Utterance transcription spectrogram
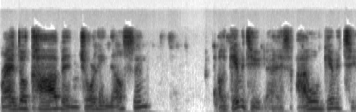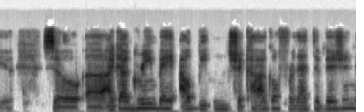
Randall Cobb and Jordy Nelson, I'll give it to you guys. I will give it to you. So uh, I got Green Bay outbeating Chicago for that division,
